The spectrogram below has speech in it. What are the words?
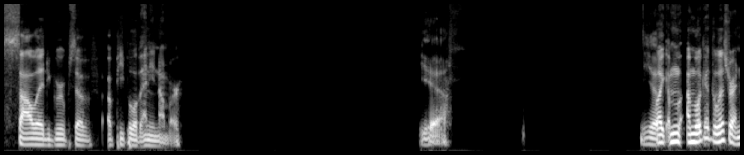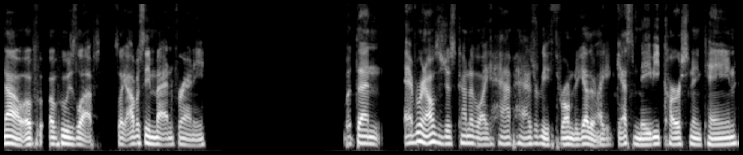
solid groups of, of people of any number. Yeah. Yeah. Like I'm I'm looking at the list right now of of who's left. It's like obviously Matt and Frannie, but then everyone else is just kind of like haphazardly thrown together. Like I guess maybe Carson and Kane,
